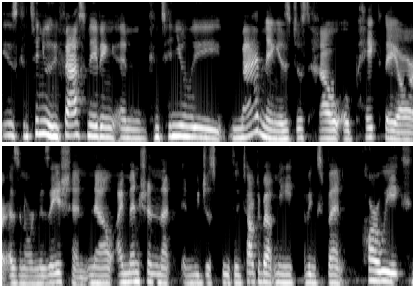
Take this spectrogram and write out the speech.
is continually fascinating and continually maddening is just how opaque they are as an organization. Now, I mentioned that, and we just briefly talked about me having spent Car Week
